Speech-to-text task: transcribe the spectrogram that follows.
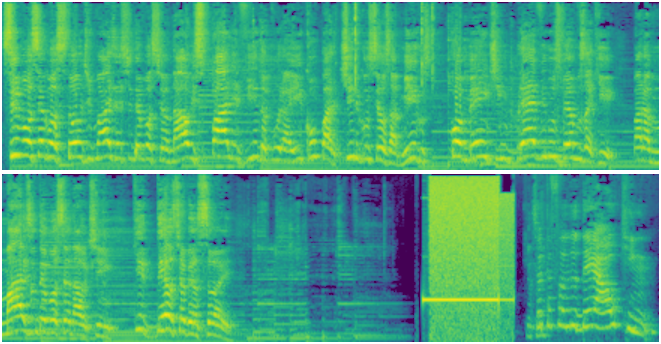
Se você gostou de mais este devocional, espalhe vida por aí, compartilhe com seus amigos, comente, em breve nos vemos aqui para mais um devocional Team. Que Deus te abençoe. Você tá falando de Alkin.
